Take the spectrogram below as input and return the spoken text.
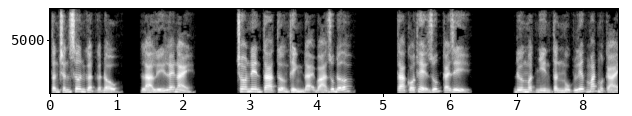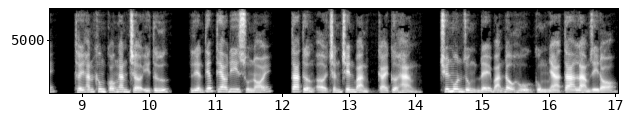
Tần Chấn Sơn gật gật đầu, là lý lẽ này. Cho nên ta tưởng thỉnh đại bá giúp đỡ. Ta có thể giúp cái gì? Đường mật nhìn tần mục liếc mắt một cái, thấy hắn không có ngăn trở ý tứ, liền tiếp theo đi xuống nói, ta tưởng ở trấn trên bàn cái cửa hàng, chuyên môn dùng để bán đậu hủ cùng nhà ta làm gì đó,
